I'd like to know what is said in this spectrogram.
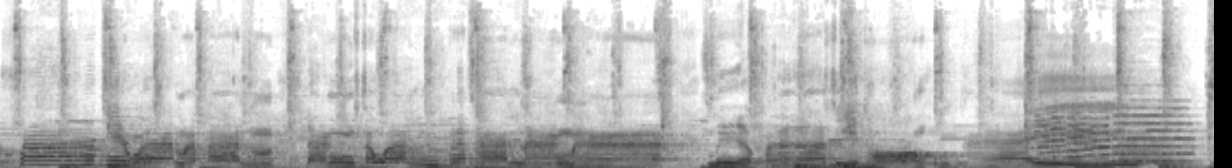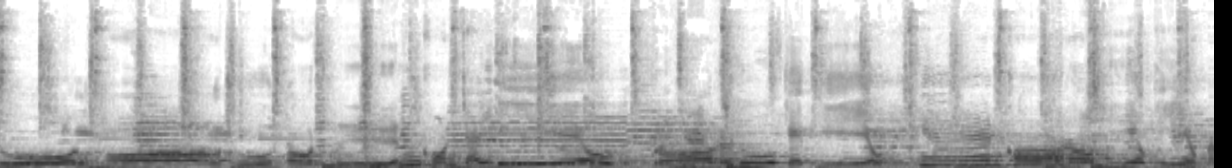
ดฟ้าเทวามาพันดังสวรรค์ประทานนางมา เมื่อฟ้าสีทองอุทัย ดวงทองชูต้นเหมือนคนใจเดียว รอฤดูเก็บเกี่ยวแงนคอรอเกี่ยวเกี่ยวไป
